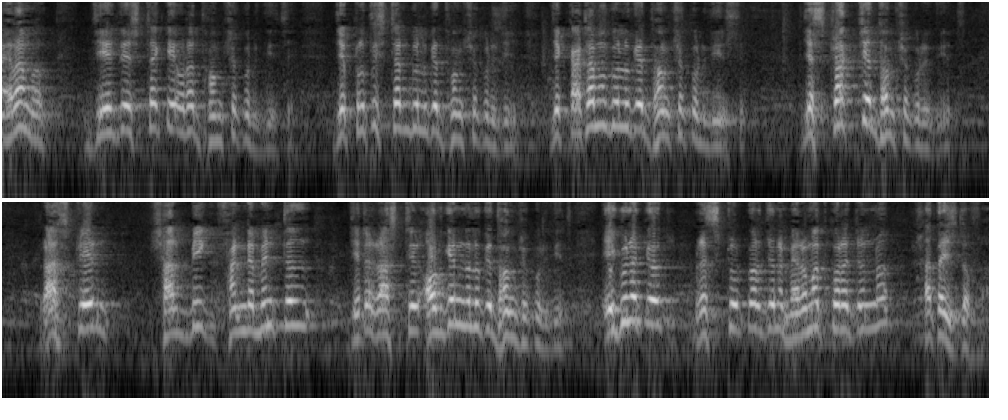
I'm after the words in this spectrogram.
মেরামত। যে দেশটাকে ওরা ধ্বংস করে দিয়েছে, যে প্রতিষ্ঠানগুলোকে ধ্বংস করে দিয়েছে, যে কাঠামোগুলোকে ধ্বংস করে দিয়েছে, যে স্ট্রাকচার ধ্বংস করে দিয়েছে। রাষ্ট্রের সার্বিক ফান্ডামেন্টাল যেটা রাষ্ট্রের অর্গানগুলোকে ধ্বংস করে দিয়েছে এগুলোকে রেস্টোর করার জন্য, মেরামত করার জন্য সাতাইশ দফা।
